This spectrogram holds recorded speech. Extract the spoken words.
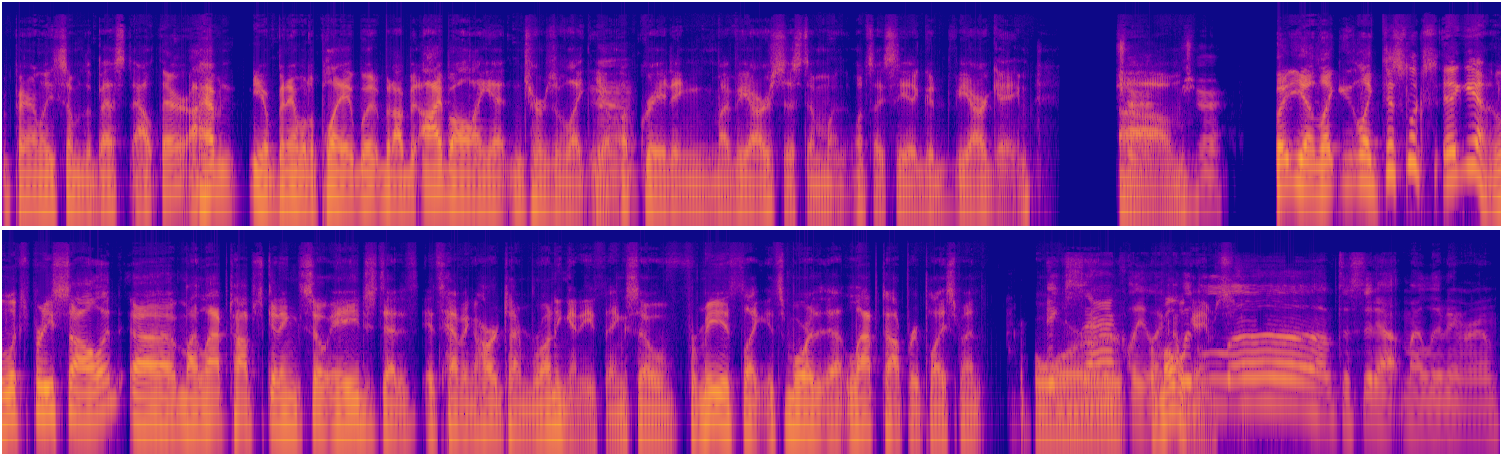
apparently some of the best out there. I haven't you know been able to play it, but, but I've been eyeballing it in terms of like you know upgrading my VR system when- once I see a good VR game. Sure, um, sure. But yeah, like like this looks again, it looks pretty solid. Uh, my laptop's getting so aged that it's, it's having a hard time running anything. So for me, it's like it's more that laptop replacement exactly. Like I would games. love to sit out in my living room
